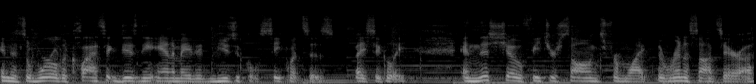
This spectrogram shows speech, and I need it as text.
and it's a world of classic Disney animated musical sequences, basically. And this show features songs from like the Renaissance era,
